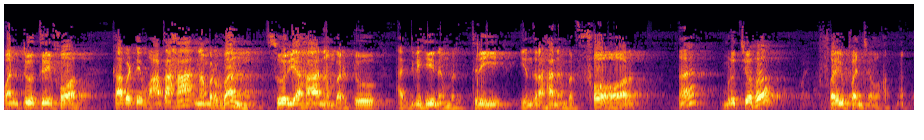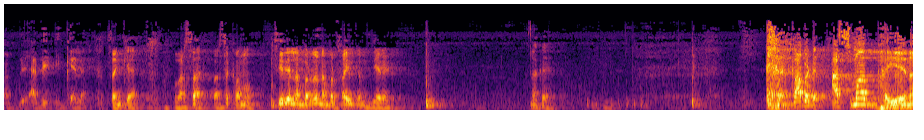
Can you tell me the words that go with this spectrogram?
వన్ టూ త్రీ ఫోర్ కాబట్టి వాతహ నంబర్ వన్ సూర్య నంబర్ టూ అగ్ని నంబర్ త్రీ ఇంద్ర నంబర్ ఫోర్. మృత్యు ఫైవ్ పంచమ? అది ఇక్కేలే సంఖ్య. వరుస వరుస క్రమం. సీరియల్ నంబర్లో నంబర్ ఫైవ్ కింద చేరాడు. ఓకే. కాబట్టి అస్మాత్ భయేన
